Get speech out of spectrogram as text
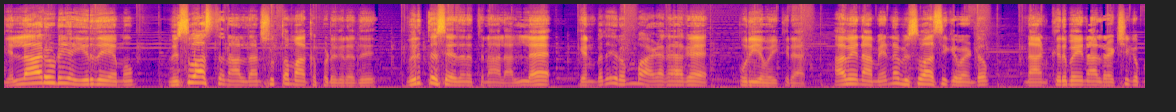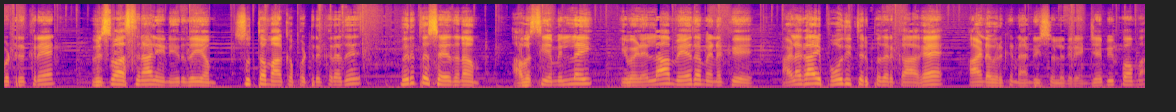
எல்லாருடைய இருதயமும் விசுவாசத்தினால் தான் சுத்தமாக்கப்படுகிறது விருத்த சேதனத்தினால் அல்ல என்பதை ரொம்ப அழகாக புரிய வைக்கிறார். அவை நாம் என்ன விசுவாசிக்க வேண்டும்? நான் கிருபையினால் ரட்சிக்கப்பட்டிருக்கிறேன் விசுவாசத்தினால் என் இருதயம் சுத்தமாக்கப்பட்டிருக்கிறது விருத்த சேதனம் அவசியமில்லை இவையெல்லாம் வேதம் எனக்கு அழகாய் போதித்திருப்பதற்காக ஆண்டவருக்கு நன்றி சொல்லுகிறேன். ஜெபிப்போமா?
